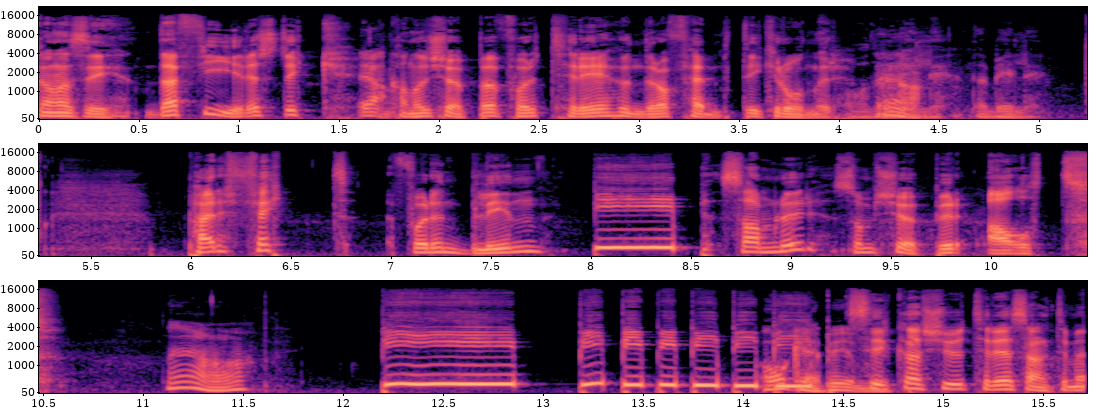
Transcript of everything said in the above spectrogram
kan jeg si. Det er fire stykk. Ja. Kan du kjøpe for 350 kroner. Å, det er billig. Det er billig. Perfekt for en blind pip-samler som kjøper alt. Ja. Pip, pip, pip, pip, pip, pip, okay, pip. Ca. Cirka 23 cm.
